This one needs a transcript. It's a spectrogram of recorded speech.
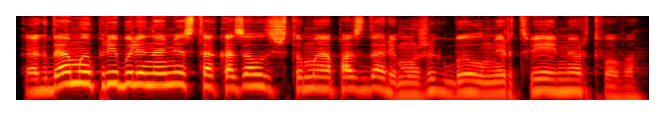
Когда мы прибыли на место, оказалось, что мы опоздали. Мужик был мертвее мертвого.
